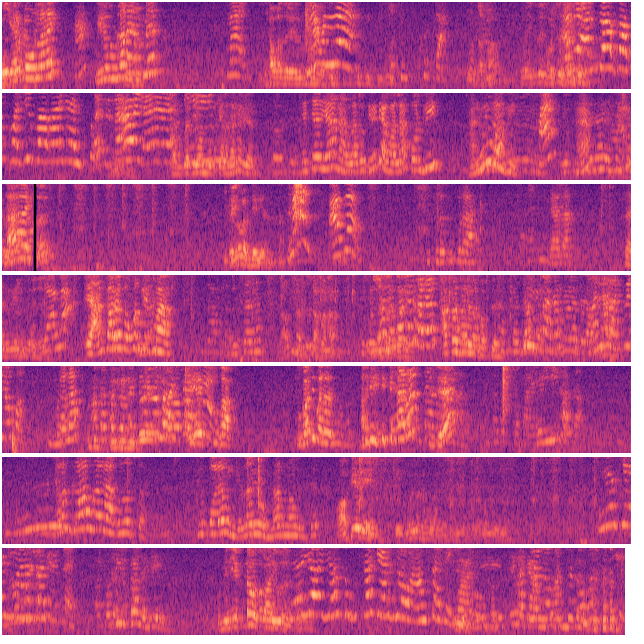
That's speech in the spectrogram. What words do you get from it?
एरोप्लेन उडला नाही. हा? विरोध उडला नाही एरोप्लेन गोष्ट गणपती बुक केला सांगा त्याच्या या ना लागू तिने ठेवाला? कोलबी? आणू कोलबी? हा? आता. तुकडा तुकडा. त्याला सर्वे. ए आण का तो पण केक मा. नंतर कापा ना. आकाश नव्हे बघतोय. मला बर्फी नको. कला ए तू खा. तू खा ती परत. आई, अरे, दे. मी खाता याला का उरा लागत होता? तू पळे म्हणजे लरी होणार ना देईल केक बघ ना कसा लागला हे केक मला करायचा आहे. तो तीन का झाले तुम्ही नी एकटा होतो गाडीवर यो, यो, यो, तुमचा केक जो, आमचा केक. बाई, ते लगे आमचं आमचं.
